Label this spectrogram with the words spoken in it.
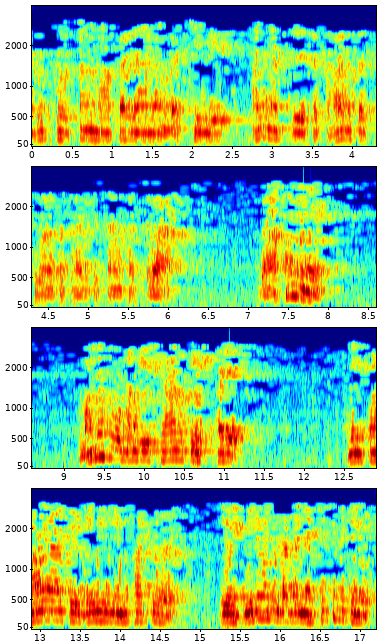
බුද්ධෝ සම්මා කල්යාණං වච්චේ අඤ්ඤත් සකාරකත්වා සකාරක සාමකත්වා වාහනය මම හෝ මගේ ශ්‍රාවකයෙක් හැර මේ පායාසයේ දෙන්නේ පසුව ඒ දිනවන ලබන කිසිම කෙනෙක්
